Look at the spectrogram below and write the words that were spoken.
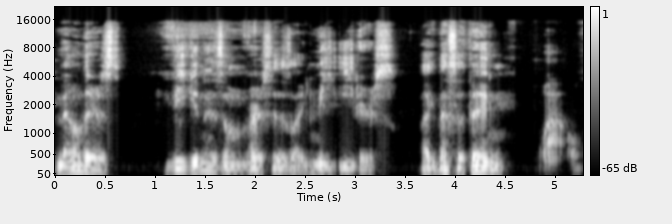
now there's veganism versus like meat eaters. Like that's the thing. Wow.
